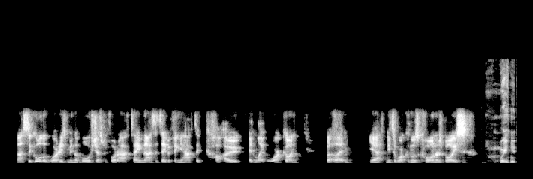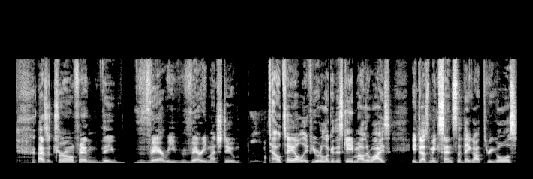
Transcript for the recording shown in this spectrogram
that's the goal that worries me the most just before half time. That's the type of thing you have to cut out and like work on. But um, yeah, need to work on those corners, boys. We, as a Toronto fan, they very, very much do. Telltale, if you were to look at this game otherwise, it does make sense that they got three goals.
